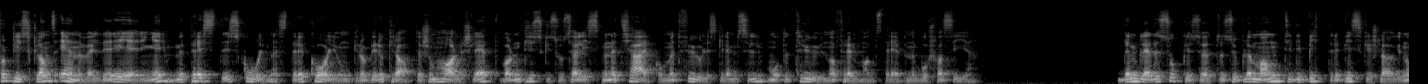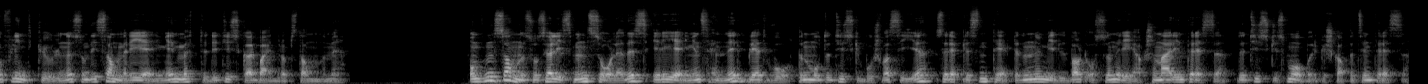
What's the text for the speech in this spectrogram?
For Tysklands eneveldige regjeringer, med prester, skolemestere, kåljunker og byråkrater som haleslep, var den tyske sosialismen et kjærkommet fugleskremsel mot det truende og fremadstrebende bourgeoisiet. Den ble det sukkersøte supplement til de bitre piskeslagene og flintkulene som de samme regjeringer møtte de tyske arbeideroppstandene med. Om den sanne sosialismen således i regjeringens hender ble et våpen mot det tyske bourgeoisiet, så representerte den umiddelbart også en reaksjonær interesse, det tyske småborgerskapets interesse.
